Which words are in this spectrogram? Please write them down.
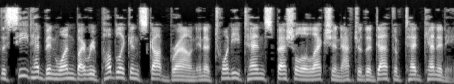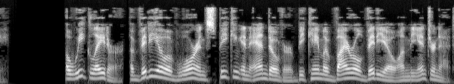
The seat had been won by Republican Scott Brown in a 2010 special election after the death of Ted Kennedy. A week later, a video of Warren speaking in Andover became a viral video on the Internet.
